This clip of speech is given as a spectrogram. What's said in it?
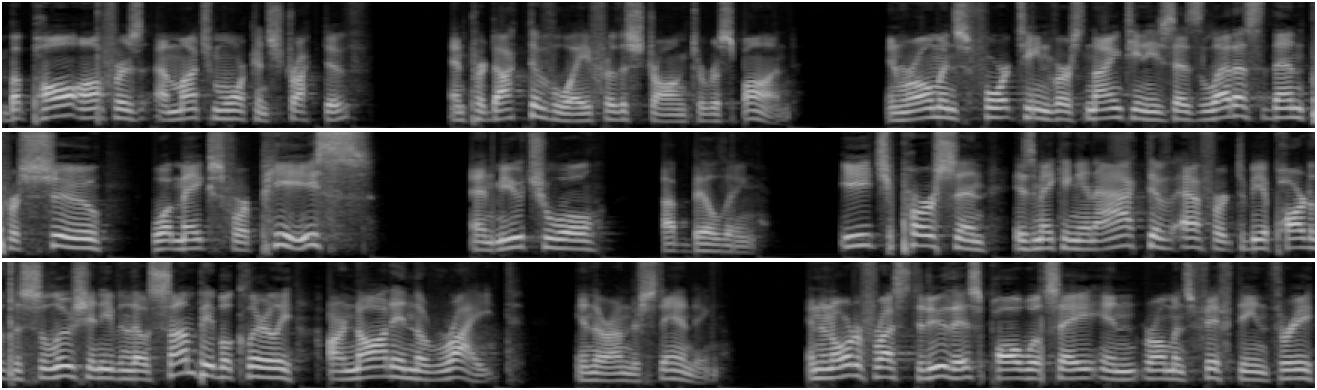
But Paul offers a much more constructive and productive way for the strong to respond. In Romans 14, verse 19, he says, Let us then pursue what makes for peace and mutual upbuilding. Each person is making an active effort to be a part of the solution, even though some people clearly are not in the right. in their understanding. And in order for us to do this, Paul will say in Romans 15:3,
